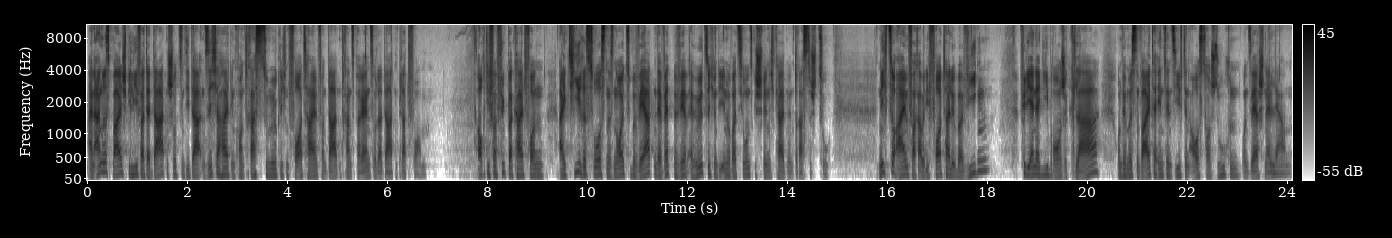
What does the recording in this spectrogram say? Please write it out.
Ein anderes Beispiel liefert der Datenschutz und die Datensicherheit im Kontrast zu möglichen Vorteilen von Datentransparenz oder Datenplattformen. Auch die Verfügbarkeit von IT-Ressourcen ist neu zu bewerten. Der Wettbewerb erhöht sich und die Innovationsgeschwindigkeit nimmt drastisch zu. Nicht so einfach, aber die Vorteile überwiegen. Für die Energiebranche klar und wir müssen weiter intensiv den Austausch suchen und sehr schnell lernen.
